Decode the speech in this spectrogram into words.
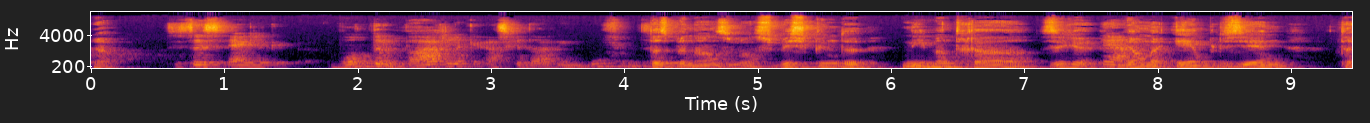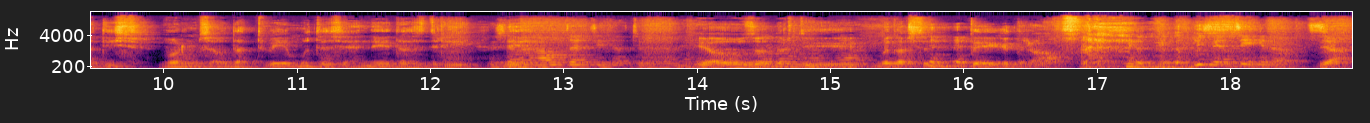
ja. Dus dat is eigenlijk wonderbaarlijk als je daarin oefent. Dat is bijna zoals wiskunde. Niemand gaat zeggen, ja, maar 1 plus 1, dat is, waarom zou dat 2 moeten zijn? Nee, dat is 3. We zijn er altijd die dat doen. Ja, zijn er die, maar dat is een tegendraad. Die zijn tegendraad. Ja,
